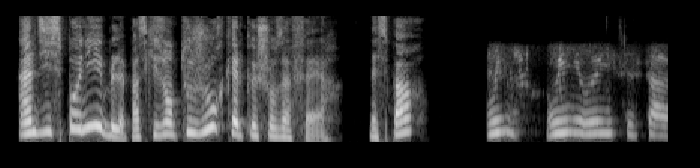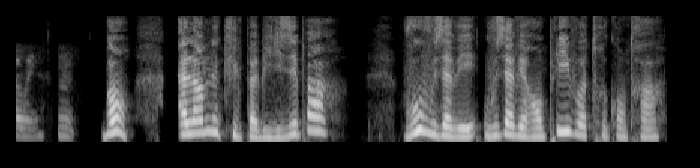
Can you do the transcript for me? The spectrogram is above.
indisponibles parce qu'ils ont toujours quelque chose à faire, n'est-ce pas? Oui, oui, oui, c'est ça, oui. Mm. Bon, alors ne culpabilisez pas. Vous, vous avez, vous avez rempli votre contrat.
